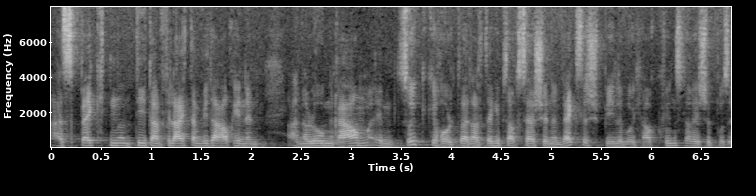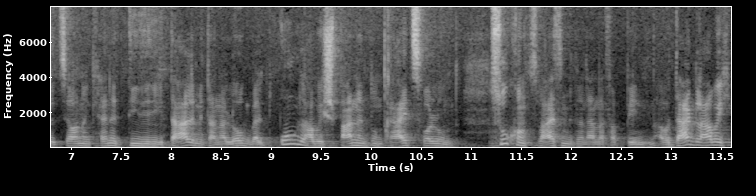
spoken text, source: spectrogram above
Aspekten und die dann vielleicht dann wieder auch in den analogen Raum eben zurückgeholt werden. Also da gibt es auch sehr schöne Wechselspiele, wo ich auch künstlerische Positionen kenne, die die digitale mit der analogen Welt unglaublich spannend und reizvoll und zukunftsweisend miteinander verbinden. Aber da glaube ich,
